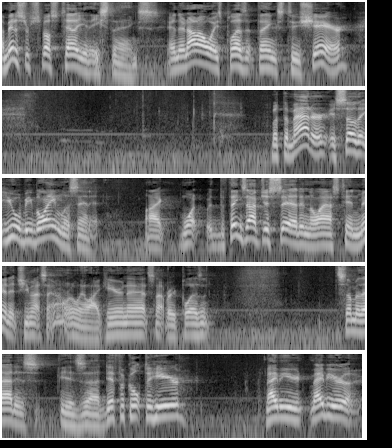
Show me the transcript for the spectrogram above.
a minister's supposed to tell you these things, and they're not always pleasant things to share. But the matter is so that you will be blameless in it. Like what the things I've just said in the last 10 minutes, you might say, I don't really like hearing that. It's not very pleasant. Some of that is is uh, difficult to hear. Maybe you're, maybe you're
